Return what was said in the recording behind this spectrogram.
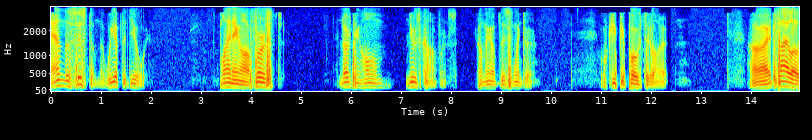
and the system that we have to deal with. Planning our first nursing home news conference coming up this winter. We'll keep you posted on it. All right, Silo,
